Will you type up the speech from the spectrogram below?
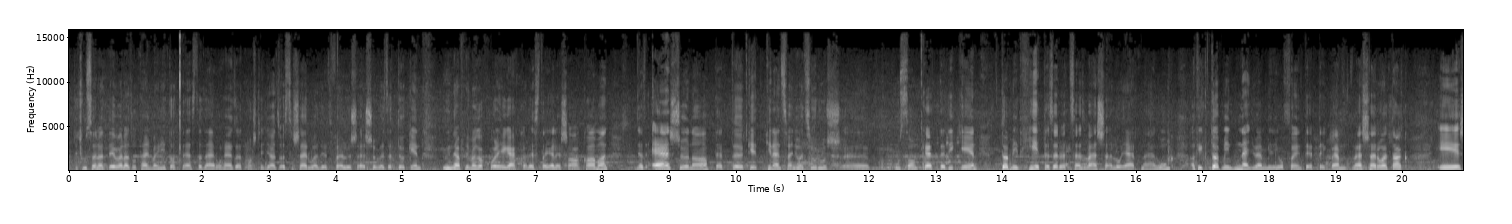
úgyhogy 25 évvel azután megnyitotta ezt az áruházat, most ugye az összes áruházért felelős első vezetőként ünnepli meg a kollégákkal ezt a jeles alkalmat. Az első nap, tehát 98. július 22-én több mint 7500 vásárló járt nálunk, akik több mint 40 millió forint értékben vásároltak, és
